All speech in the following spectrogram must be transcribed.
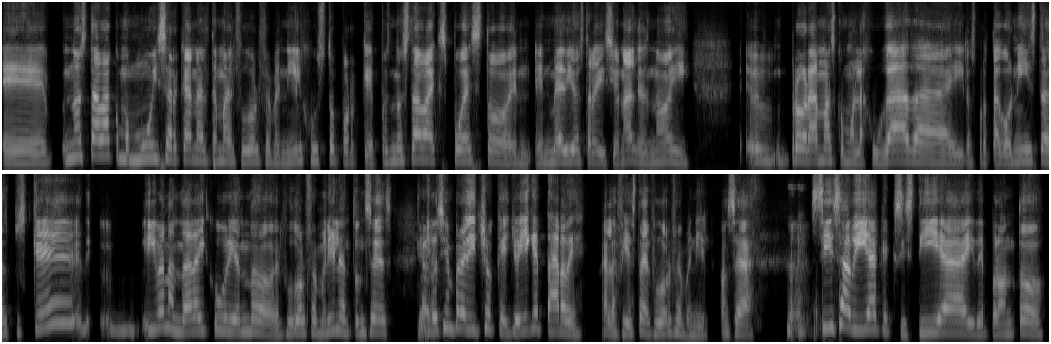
no estaba como muy cercana al tema del fútbol femenil, justo porque pues no estaba expuesto en, en medios tradicionales, ¿no? Y eh, programas como La Jugada y los protagonistas, pues que iban a andar ahí cubriendo el fútbol femenil. Entonces, yo siempre he dicho que yo llegué tarde a la fiesta del fútbol femenil. O sea, sí sabía que existía y de pronto,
